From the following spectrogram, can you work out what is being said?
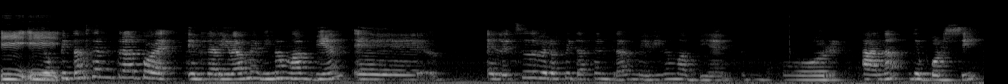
Y, Hospital Central, pues en realidad me vino más bien, eh, el hecho de ver Hospital Central me vino más bien por Ana de por sí.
